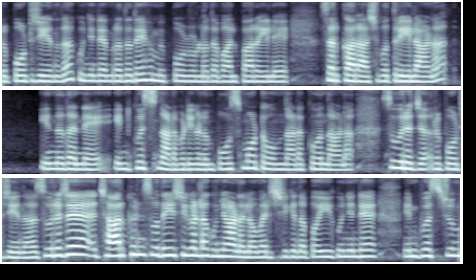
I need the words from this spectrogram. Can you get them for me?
റിപ്പോർട്ട് ചെയ്യുന്നത്. കുഞ്ഞിന്റെ മൃതദേഹം ഇപ്പോഴുള്ളത് വാൽപ്പാറയിലെ സർക്കാർ ആശുപത്രിയിലാണ്. ഇന്ന് തന്നെ ഇൻക്വസ്റ്റ് നടപടികളും പോസ്റ്റ്മോർട്ടവും നടക്കുമെന്നാണ് സൂരജ് റിപ്പോർട്ട് ചെയ്യുന്നത്. സൂരജ് ജാർഖണ്ഡ് സ്വദേശികളുടെ കുഞ്ഞാണല്ലോ മരിച്ചിരിക്കുന്നത്. അപ്പോൾ ഈ കുഞ്ഞിന്റെ ഇൻക്വസ്റ്റും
